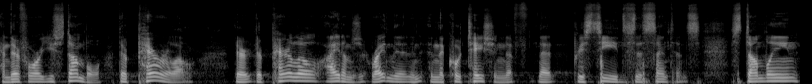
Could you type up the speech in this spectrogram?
and therefore you stumble. They're parallel. They're, they're parallel items right in the, in the quotation that, that precedes this sentence. Stumbling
